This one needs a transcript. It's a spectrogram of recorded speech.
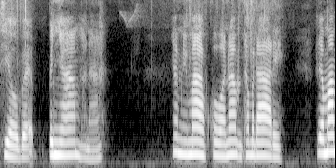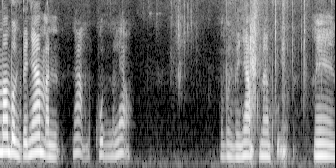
เที่ยวแบบเป็นยามหนนะ ยามนี้มาเพราะว่าน้ำธรรมดาเด้จะมามาเบิ่งแต่ยามอันน้ำขุ่นนั่นแล้วมาเบิ่งแต่ยามน้ำขุ่นแม่น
